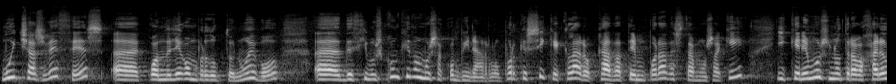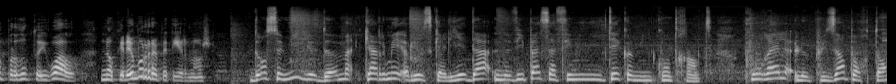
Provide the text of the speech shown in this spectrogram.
Muchas veces eh, cuando llega un producto nuevo eh, decimos ¿con qué vamos a combinarlo? Porque sí que claro, cada temporada estamos aquí y queremos no trabajar el producto igual, no queremos repetirnos. Dans ce milieu d'hommes, Carme Ruscalieda ne vit pas sa féminité comme une contrainte. Pour elle, le plus important,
